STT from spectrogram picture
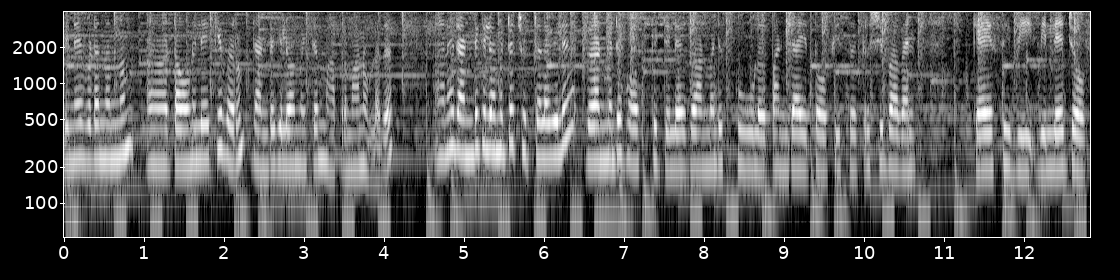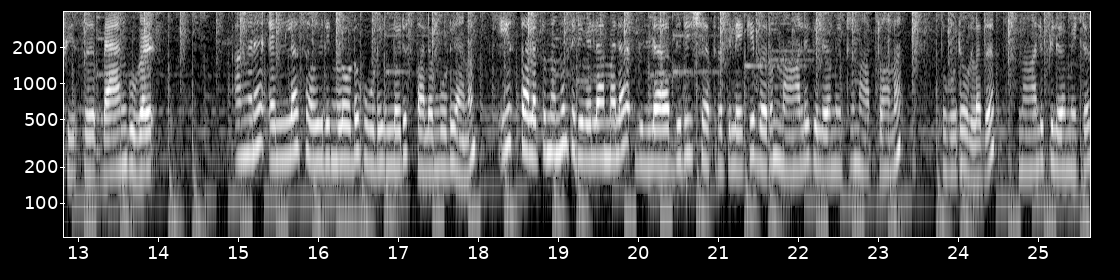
പിന്നെ ഇവിടെ നിന്നും ടൗണിലേക്ക് വെറും രണ്ട് കിലോമീറ്റർ മാത്രമാണുള്ളത്. അങ്ങനെ രണ്ട് കിലോമീറ്റർ ചുറ്റളവിൽ government hospital government school panchayat office Krishibhavan K S C B village office ബാങ്കുകൾ അങ്ങനെ എല്ലാ സൗകര്യങ്ങളോട് കൂടിയുള്ള ഒരു സ്ഥലം കൂടിയാണ്. ഈ സ്ഥലത്തു നിന്നും തിരുവല്ലാമല വില്ലാതിരി ക്ഷേത്രത്തിലേക്ക് വെറും നാല് കിലോമീറ്റർ മാത്രമാണ് ദൂരമുള്ളത്. നാല് കിലോമീറ്റർ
